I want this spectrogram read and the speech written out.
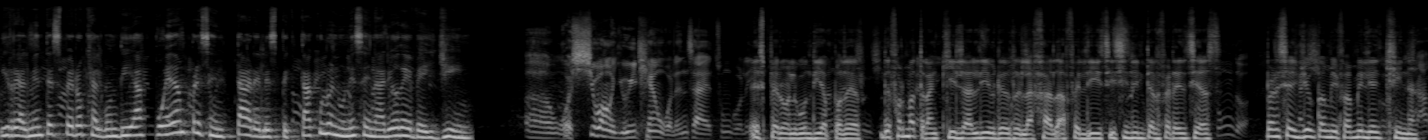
y realmente espero que algún día puedan presentar el espectáculo en un escenario de Beijing. Espero algún día poder, de forma tranquila, libre, relajada, feliz y sin interferencias, ver Shen Yun con mi familia en China.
